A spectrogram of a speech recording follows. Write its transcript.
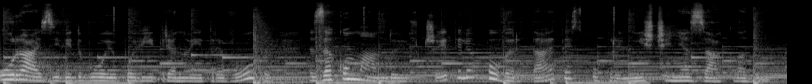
У разі відбою повітряної тривоги за командою вчителя повертайтесь у приміщення закладу.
